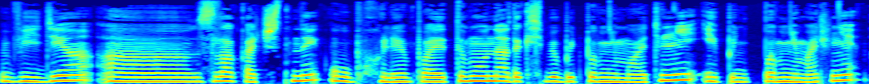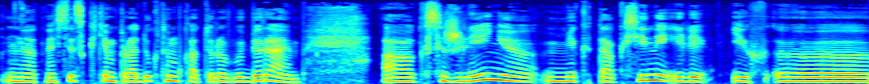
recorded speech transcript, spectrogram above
в виде э, злокачественной опухоли. Поэтому надо к себе быть повнимательнее и повнимательнее относиться к тем продуктам, которые выбираем. А, к сожалению, микотоксины или их э,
